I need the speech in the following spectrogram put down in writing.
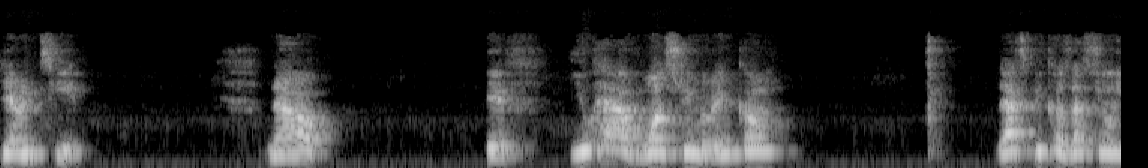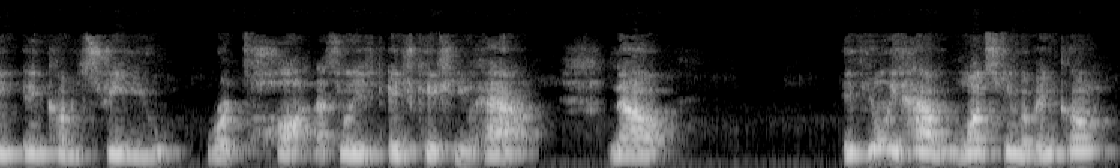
Guarantee it. Now, if you have one stream of income, that's because that's the only income stream you were taught. That's the only education you have. Now, if you only have one stream of income,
